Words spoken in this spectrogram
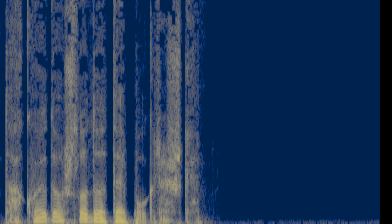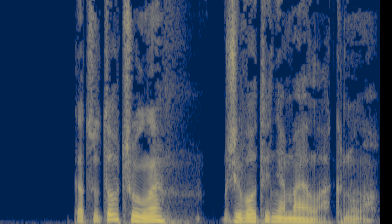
Tako je došlo do te pogreške. Kad su to čule, životinjama je laknulo.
